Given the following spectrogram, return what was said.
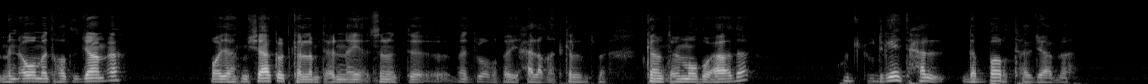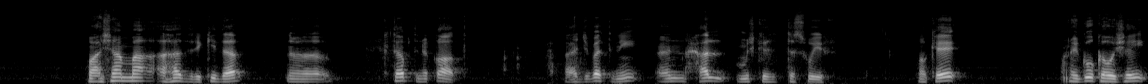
من أول ما دخلت الجامعة واجهت مشاكل وتكلمت عن سنة ما أدري والله بأي حلقة تكلمت بها تكلمت عن الموضوع هذا ولقيت حل. دبرت هالجامعة. وعشان ما أهذري كذا آه، كتبت نقاط. عجبتني عن حل مشكلة التسويف. Okay؟ يقولك أول شيء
